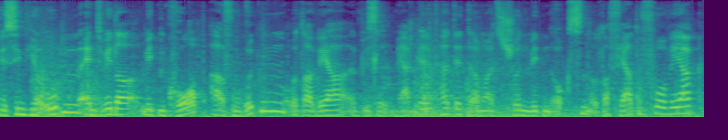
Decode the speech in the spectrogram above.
Die sind hier oben entweder mit dem Korb auf dem Rücken oder wer ein bisschen mehr Geld hatte, damals schon mit dem Ochsen- oder Pferdefuhrwerk,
